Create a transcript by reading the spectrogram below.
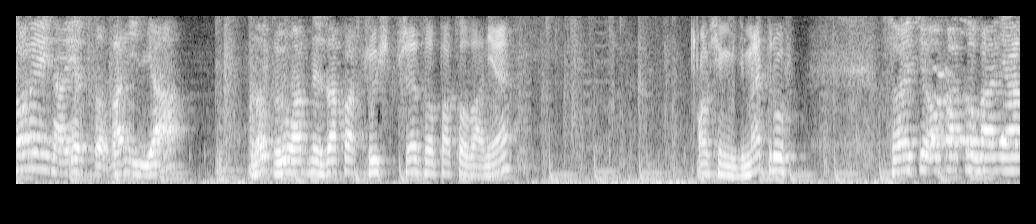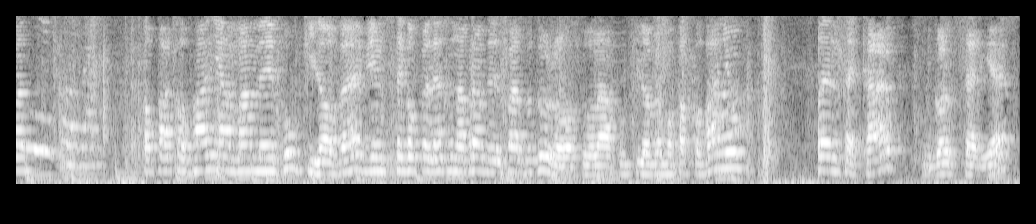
Kolejna jest to wanilia. No tu ładny zapach czuć przez opakowanie. 8 mm. Słuchajcie, opakowania, opakowania mamy półkilowe, więc tego peletu naprawdę jest bardzo dużo tu na półkilowym opakowaniu. Lente Carp Gold Series,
